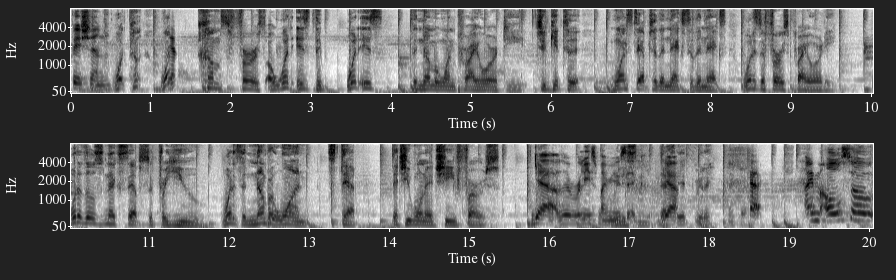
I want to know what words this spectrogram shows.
vision, What com- what Yeah. comes first, or what is the what is the number one priority to get to one step to the next to the next? What is the first priority? What are those next steps for you? What is the number one step that you want to achieve first? yeah, to release my music. Releasing- That's yeah. it, really? Okay. Yeah. I'm also,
